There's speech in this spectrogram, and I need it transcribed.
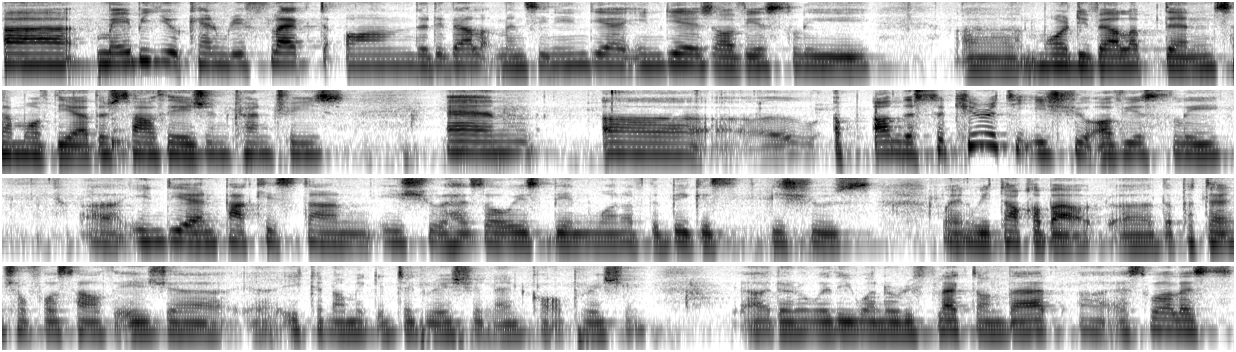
uh, maybe you can reflect on the developments in India. India is obviously uh, more developed than some of the other South Asian countries. And on the security issue, obviously, uh, India and Pakistan issue has always been one of the biggest issues when we talk about uh, the potential for South Asia uh, economic integration and cooperation. I don't know whether you want to reflect on that, uh, as well as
